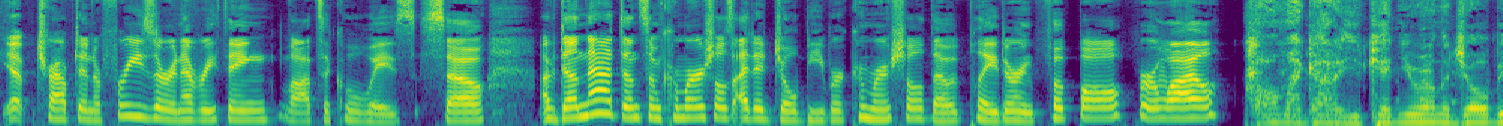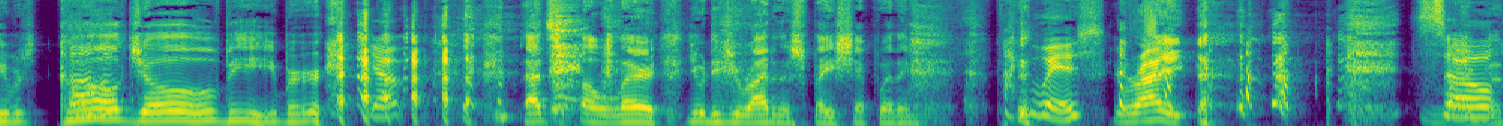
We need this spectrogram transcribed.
Yep, trapped in a freezer and everything. Lots of cool ways. So I've done that, done some commercials. I did Joel Bieber commercial that would play during football for a while. Oh my God, are you kidding? You were on the Joel Bieber's call uh-huh. Joel Bieber. Yep. That's hilarious. You did you ride in the spaceship with him? I wish. You're right. So.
